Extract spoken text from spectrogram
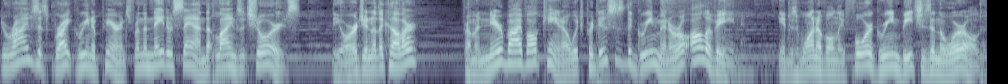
derives its bright green appearance from the native sand that lines its shores. The origin of the color? From a nearby volcano which produces the green mineral olivine. It is one of only four green beaches in the world.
